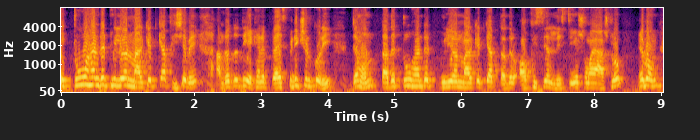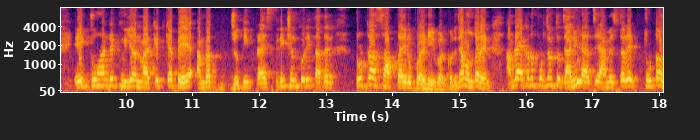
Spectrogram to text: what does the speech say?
এই two hundred million market cap হিসেবে আমরা যদি এখানে প্রাইস প্রিডিকশন করি, যেমন তাদের two hundred million market cap তাদের অফিসিয়াল লিস্টিং এর সময় আসলো এবং এই টু হান্ড্রেড মিলিয়ন মার্কেট ক্যাপে আমরা যদি প্রাইস প্রিডিকশন করি, তাদের টোটাল সাপ্লাইয়ের উপরে নির্ভর করে। যেমন ধরেন, আমরা এখনও পর্যন্ত জানি না যে হ্যামস্টারের টোটাল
